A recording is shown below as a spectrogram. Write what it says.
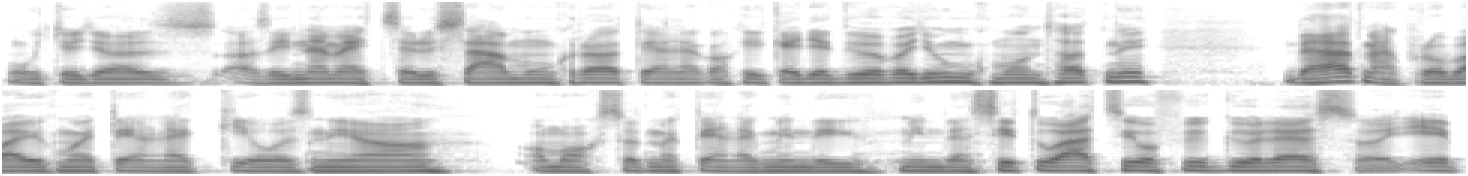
úgyhogy az, az így nem egyszerű számunkra, tényleg akik egyedül vagyunk, mondhatni. De hát megpróbáljuk majd tényleg kihozni a, a maxot, meg tényleg mindig minden szituáció függő lesz, hogy épp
